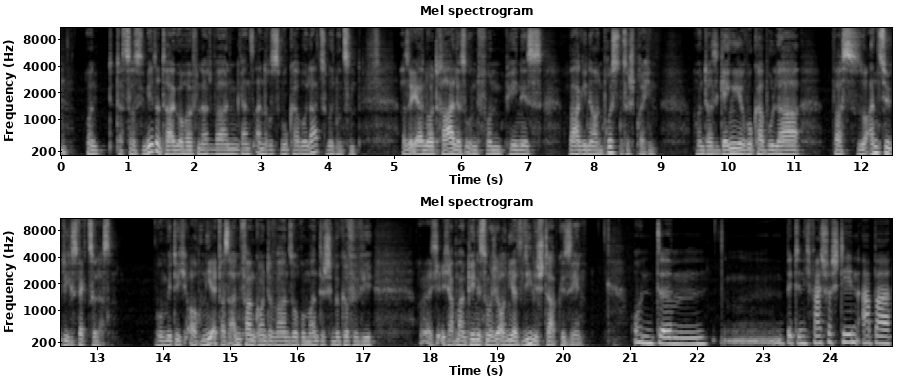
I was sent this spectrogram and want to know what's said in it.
Und das, was mir total geholfen hat, war ein ganz anderes Vokabular zu benutzen. Also eher neutrales und von Penis, Vagina und Brüsten zu sprechen. Und das gängige Vokabular, was so anzüglich ist, wegzulassen. Womit ich auch nie etwas anfangen konnte, waren so romantische Begriffe wie, ich, ich habe meinen Penis zum Beispiel auch nie als Liebesstab gesehen. Und ähm, bitte nicht falsch verstehen, aber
